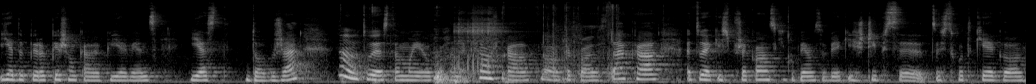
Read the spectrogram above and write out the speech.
i ja dopiero pierwszą kawę piję, więc jest dobrze. No tu jest ta moja ukochana książka, no jest taka. A tu jakieś przekąski, kupiłam sobie jakieś chipsy, coś słodkiego,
